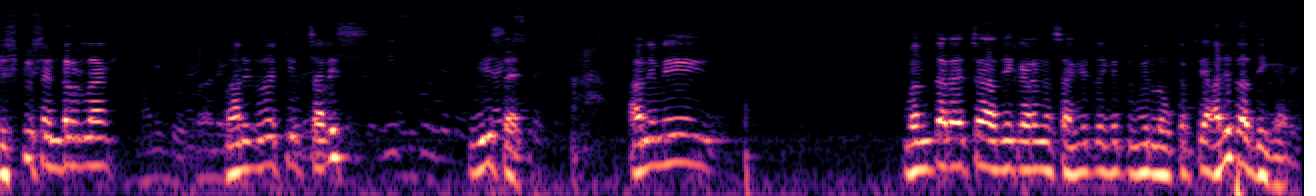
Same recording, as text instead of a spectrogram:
रेस्क्यू सेंटरला की चाळीस? वीस आहेत. आणि मी वनताराच्या अधिकाऱ्यांना सांगितलं की तुम्ही लवकर ते आलेत अधिकारी.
